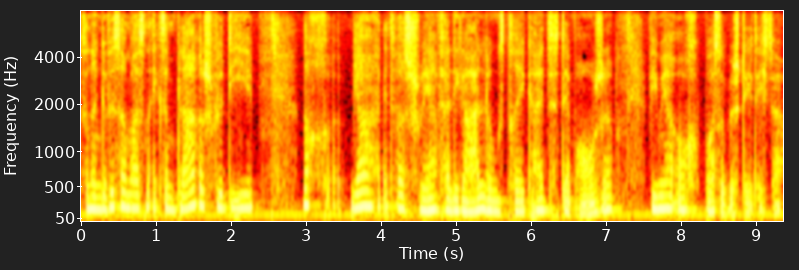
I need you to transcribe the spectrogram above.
sondern gewissermaßen exemplarisch für die noch ja etwas schwerfällige Handlungsträgheit der Branche, wie mir auch Bosse bestätigte.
